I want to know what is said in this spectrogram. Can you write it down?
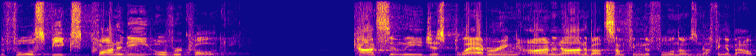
The fool speaks quantity over quality, constantly just blabbering on and on about something the fool knows nothing about,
